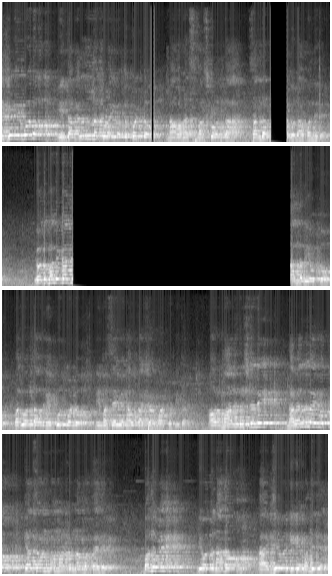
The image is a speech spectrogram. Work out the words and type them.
ಶಿಕ್ಷಣ ಇರ್ಬೋದು, ಇಂಥವೆಲ್ಲ ಕೂಡ ಇವತ್ತು ಕೊಟ್ಟು ನಾವು ಸ್ಮರಿಸ್ಕೊಳ್ಳುವಂಥ ಸ್ಮರಿಸ್ಕೊಳ್ಳುವಂತ ನಾವು ಇವತ್ತು ಮಲ್ಲಿಕಾರ್ಜುನ ಇವತ್ತು ಭಗವಂತ ಅವರಿಗೆ ಕೂತ್ಕೊಂಡು ನಿಮ್ಮ ಸೇವೆಯನ್ನು ಅವಕಾಶ ಮಾಡಿಕೊಟ್ಟಿದ್ದಾರೆ. ಅವರ ಮಾರ್ಗದರ್ಶನದಲ್ಲಿ ನಾವೆಲ್ಲ ಇವತ್ತು ಕೆಲಸವನ್ನು ನಾವು ಮಾಡ್ಕೊಂಡು ನಾವು ಬರ್ತಾ ಇದ್ದೇವೆ. ಬಂಧುಗಳೇ, ಇವತ್ತು ನಾನು ಜೀವರಿಗೆ ಬಂದಿದ್ದೇನೆ.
